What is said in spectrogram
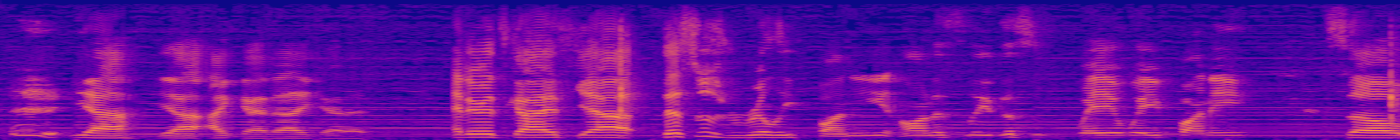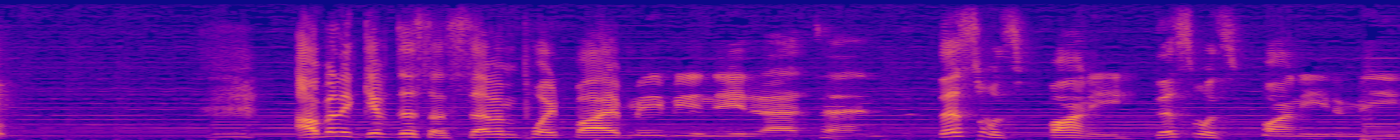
yeah, yeah, I get it, I get it. Anyways, guys, yeah, this was really funny. Honestly, this is way, way funny. So, I'm gonna give this a 7.5, maybe an 8 out of 10. This was funny. This was funny to me.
